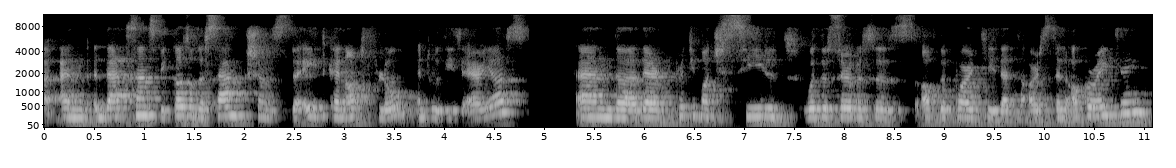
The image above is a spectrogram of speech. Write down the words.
Uh, and in that sense, because of the sanctions, the aid cannot flow into these areas and uh, they're pretty much sealed with the services of the party that are still operating.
